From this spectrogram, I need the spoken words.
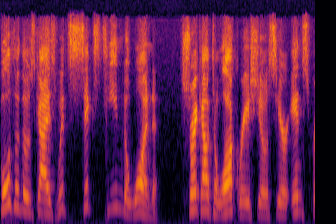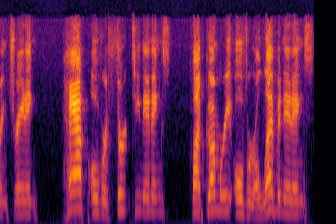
Both of those guys with 16 to one strikeout to walk ratios here in spring training. Happ over 13 innings, Montgomery over 11 innings.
